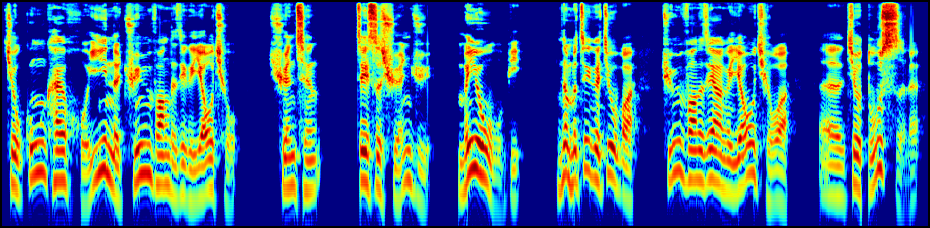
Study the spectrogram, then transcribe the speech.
就公开回应了军方的这个要求，宣称这次选举没有舞弊。那么这个就把军方的这样一个要求啊，呃，就堵死了，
